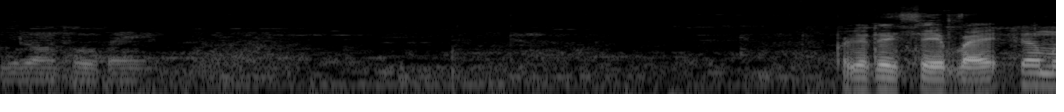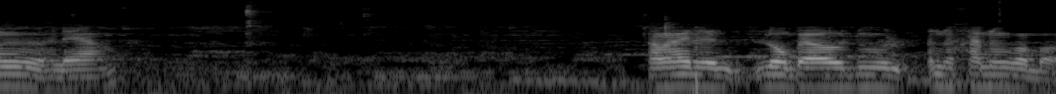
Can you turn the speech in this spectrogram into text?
เดี๋ยวลองโทรไป ก็จะได้เซฟไว้ เครื่องมือแล้วทำให้เดินลงไปเอาดูอันคันนู้นก่อนบ่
